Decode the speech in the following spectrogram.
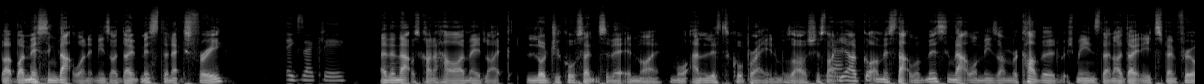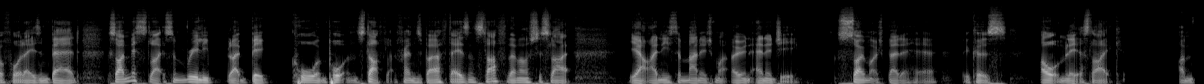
but by missing that one, it means I don't miss the next three exactly. And then that was kind of how I made like logical sense of it in my more analytical brain was I was just like, Yeah. yeah, I've got to miss that one. Missing that one means I'm recovered, which means then I don't need to spend three or four days in bed because I missed like some really like big, cool, important stuff like friends' birthdays and stuff. then I was just like, yeah, I need to manage my own energy so much better here because ultimately it's like I'm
